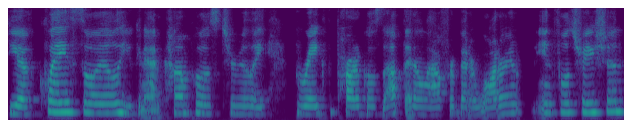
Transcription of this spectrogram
If you have clay soil, you can add compost to really break the particles up and allow for better water infiltration.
